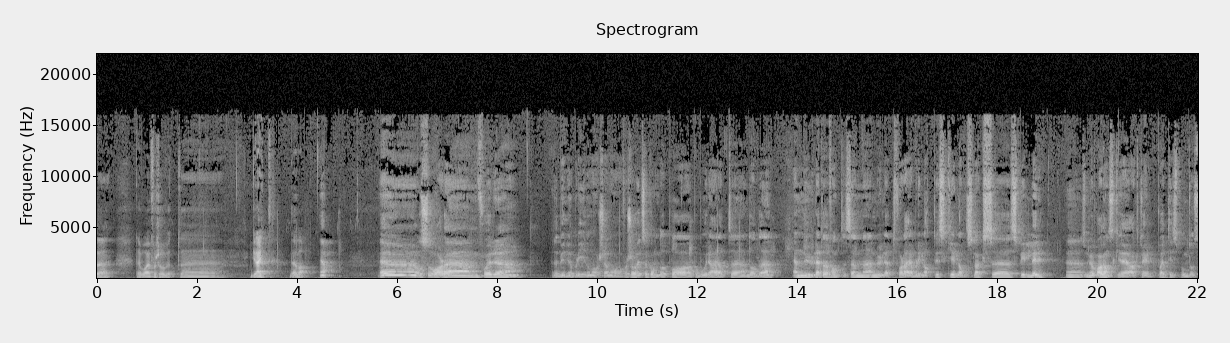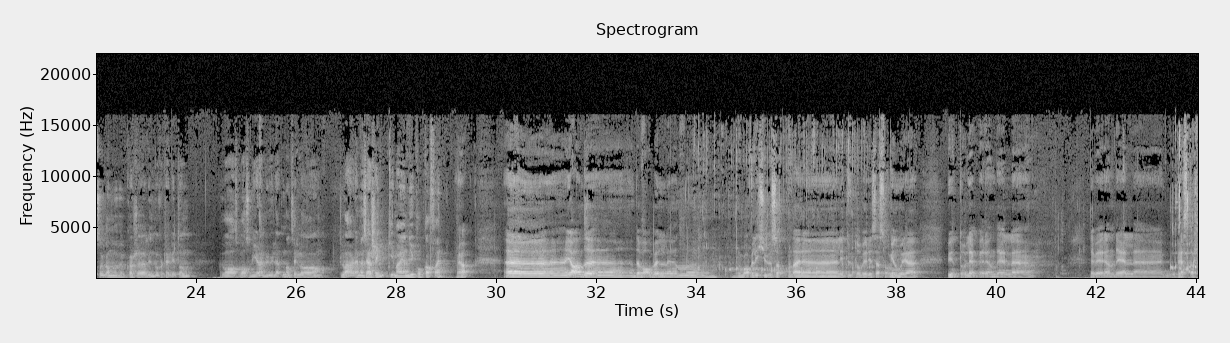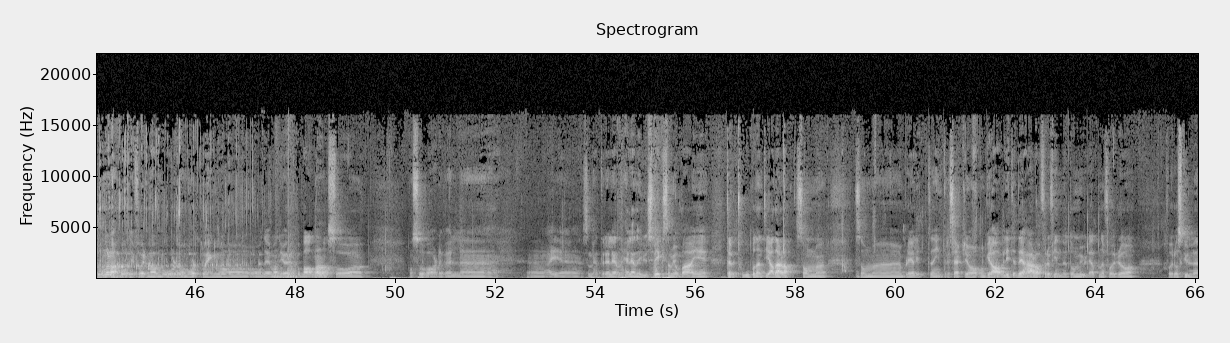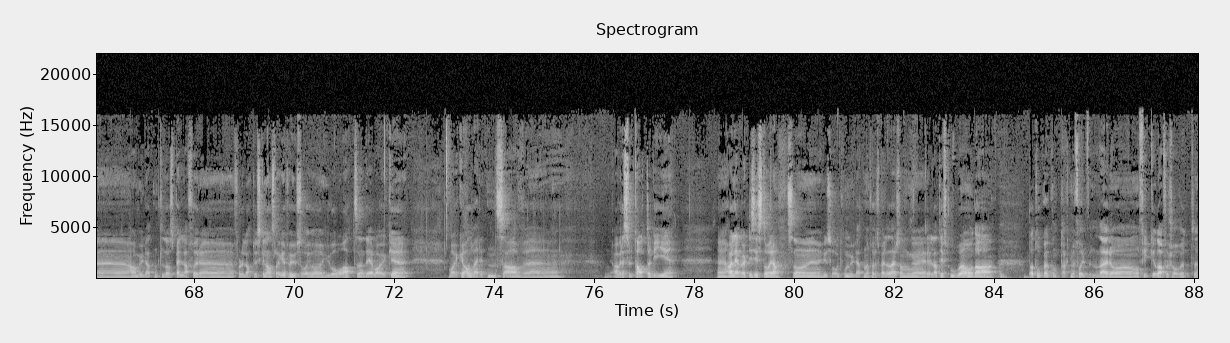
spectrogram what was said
Det var jo for så vidt uh, greit, det, da. Ja. Eh, og så var det for uh, Det begynner jo å bli noen år siden nå, for så vidt. Så kom det opp på, på bordet her at uh, du hadde en mulighet, og det fantes en, en, mulighet for deg å bli latvisk landslagsspiller. Eh, som jo var ganske aktuelt på et tidspunkt også. Kan du kanskje begynne med å fortelle litt om hva, hva som gir deg muligheten da, til, å, til, å, være det, mens jeg skjenker meg en ny kopp kaffe her? Ja, eh, ja det, det, var vel en Det var vel i 2017 der, eh, litt utover i sesongen, hvor jeg begynte å levere en del eh, levere en del eh, gode prestasjoner. Da, både i form av mål og målpoeng og, og det man gjør på banen. Og så, var det vel eh, eh eh, som heter Helene, Helene Husvik, som jobba i TV 2 på den tida der, da, som, som ble litt interessert i å, å, grave litt i det her da, for å finne ut om mulighetene for å for å skulle ha muligheten til å spille for, eh, for det latviske landslaget. For hun så jo hun òg at det var jo ikke, var ikke all verdens av, eh, av resultater de eh, har levert de siste åra. Så hun så på mulighetene for å spille der som relativt gode. Og da, da tok hun kontakt med forbundet der og, og, fikk jo da for så vidt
